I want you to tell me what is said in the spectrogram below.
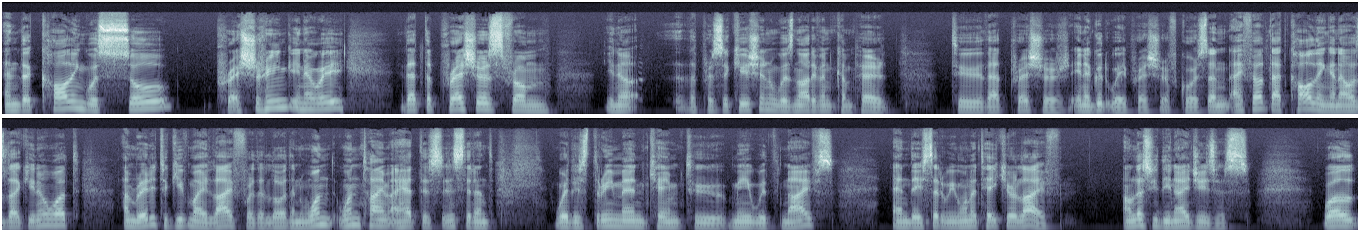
And the calling was so pressuring in a way that the pressures from, you know, the persecution was not even compared to that pressure in a good way pressure of course and i felt that calling and i was like you know what i'm ready to give my life for the lord. And one one time i had this incident where these three men came to me with knives and they said we want to take your life unless you deny jesus. Well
